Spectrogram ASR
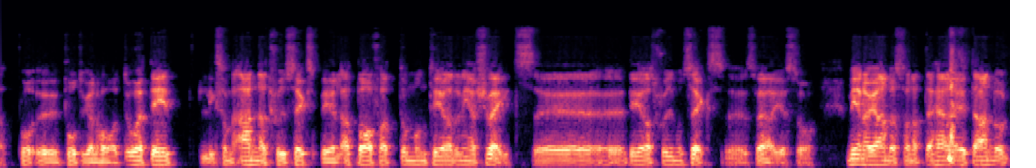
att eh, Portugal har ett, och att det är ett liksom annat 7-6-spel. Att bara för att de monterade ner Schweiz, eh, deras 7 mot 6, eh, Sverige, så menar ju Andersson att det här är ett, annat,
